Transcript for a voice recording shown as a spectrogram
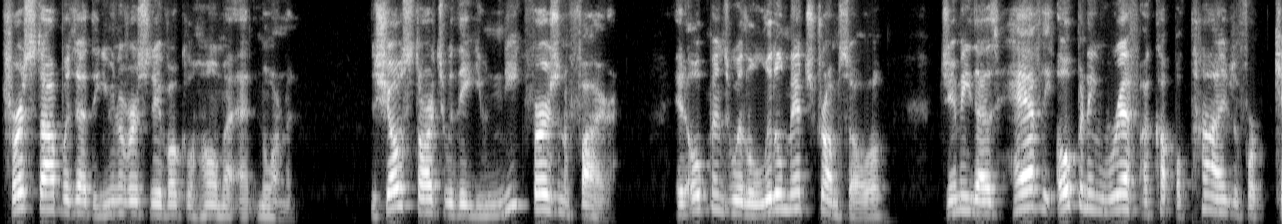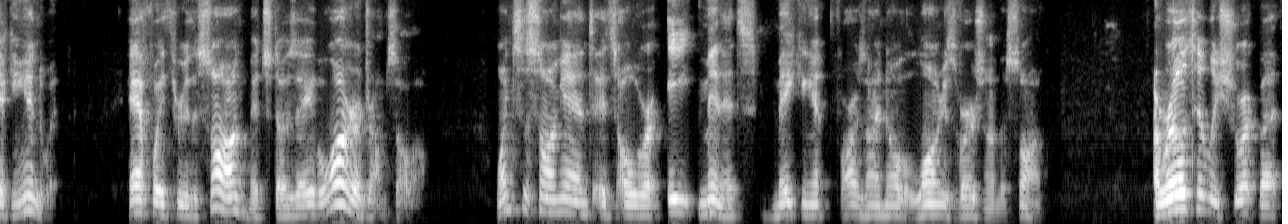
First stop was at the University of Oklahoma at Norman. The show starts with a unique version of Fire. It opens with a Little Mitch drum solo. Jimi does half the opening riff a couple times before kicking into it. Halfway through the song, Mitch does a longer drum solo. Once the song ends, it's over eight minutes, making it, far as I know, the longest version of the song. A relatively short but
